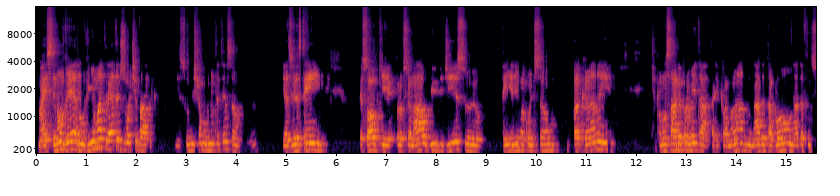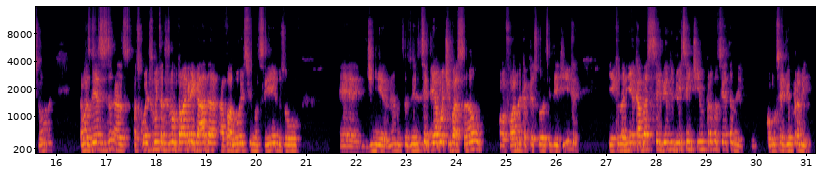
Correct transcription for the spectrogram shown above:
mas você não vê, não vi uma atleta desmotivada, isso me chamou muita atenção, entendeu? E às vezes tem pessoal que é profissional, vive disso, tem ali uma condição bacana e tipo, não sabe aproveitar, tá reclamando, nada tá bom, nada funciona. Então, às vezes, as, as coisas muitas vezes não estão agregadas a valores financeiros ou é, dinheiro, né? Muitas vezes você vê a motivação, a forma que a pessoa se dedica, e aquilo ali acaba servindo de um incentivo para você também, como serviu para mim.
